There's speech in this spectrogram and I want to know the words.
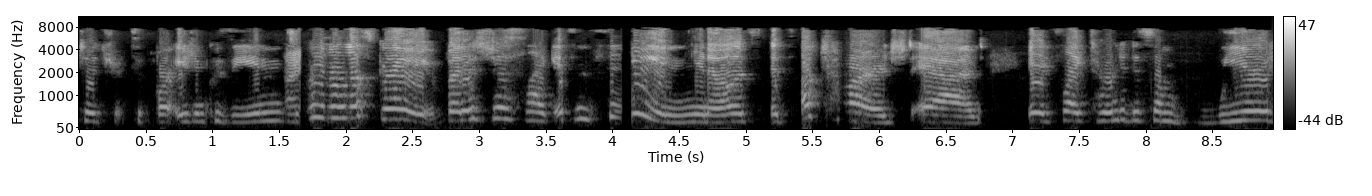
to, to for Asian cuisine. I, you know, that's great, but it's just like it's insane. You know, it's it's upcharged and it's like turned into some weird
